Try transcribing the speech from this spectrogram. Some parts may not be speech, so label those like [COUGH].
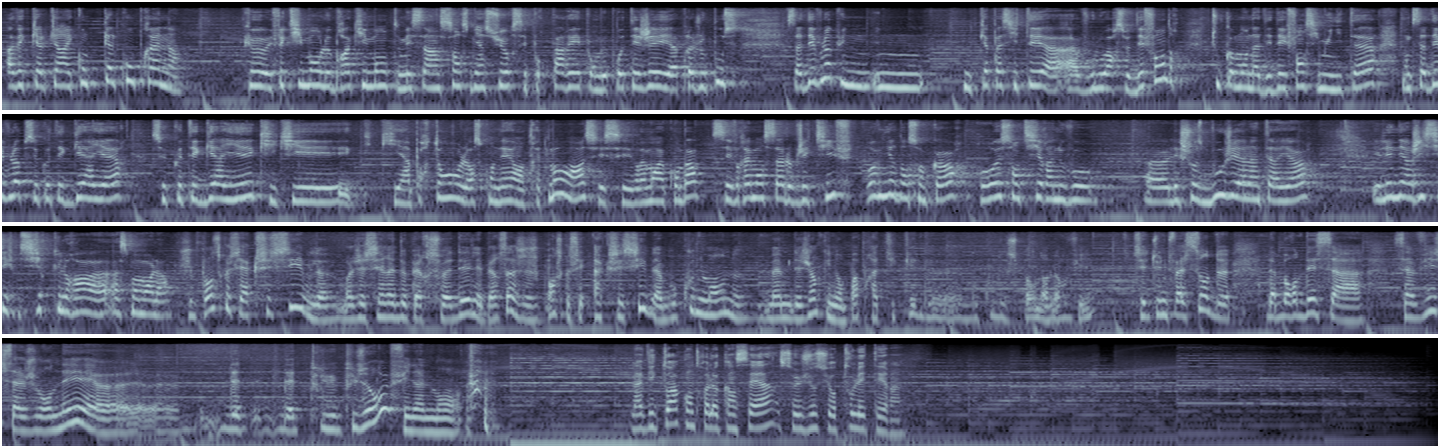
avec quelqu'un et qu'elles comprennent que effectivement le bras qui monte, mais ça a un sens bien sûr, c'est pour parer, pour me protéger et après je pousse. Ça développe une- une capacité à, vouloir se défendre, tout comme on a des défenses immunitaires. Donc ça développe ce côté guerrière, ce côté guerrier qui, est, qui est important lorsqu'on est en traitement. hein. C'est vraiment un combat. C'est vraiment ça l'objectif. Revenir dans son corps, ressentir à nouveau euh, les choses bouger à l'intérieur et l'énergie cir- circulera à- ce moment-là. Je pense que c'est accessible. Moi, j'essaierai de persuader les personnes. Je pense que c'est accessible à beaucoup de monde, même des gens qui n'ont pas pratiqué de- beaucoup de sport dans leur vie. C'est une façon de- d'aborder sa, sa vie, sa journée, euh, d'être- d'être plus, plus heureux finalement. [LAUGHS] La victoire contre le cancer se joue sur tous les terrains.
